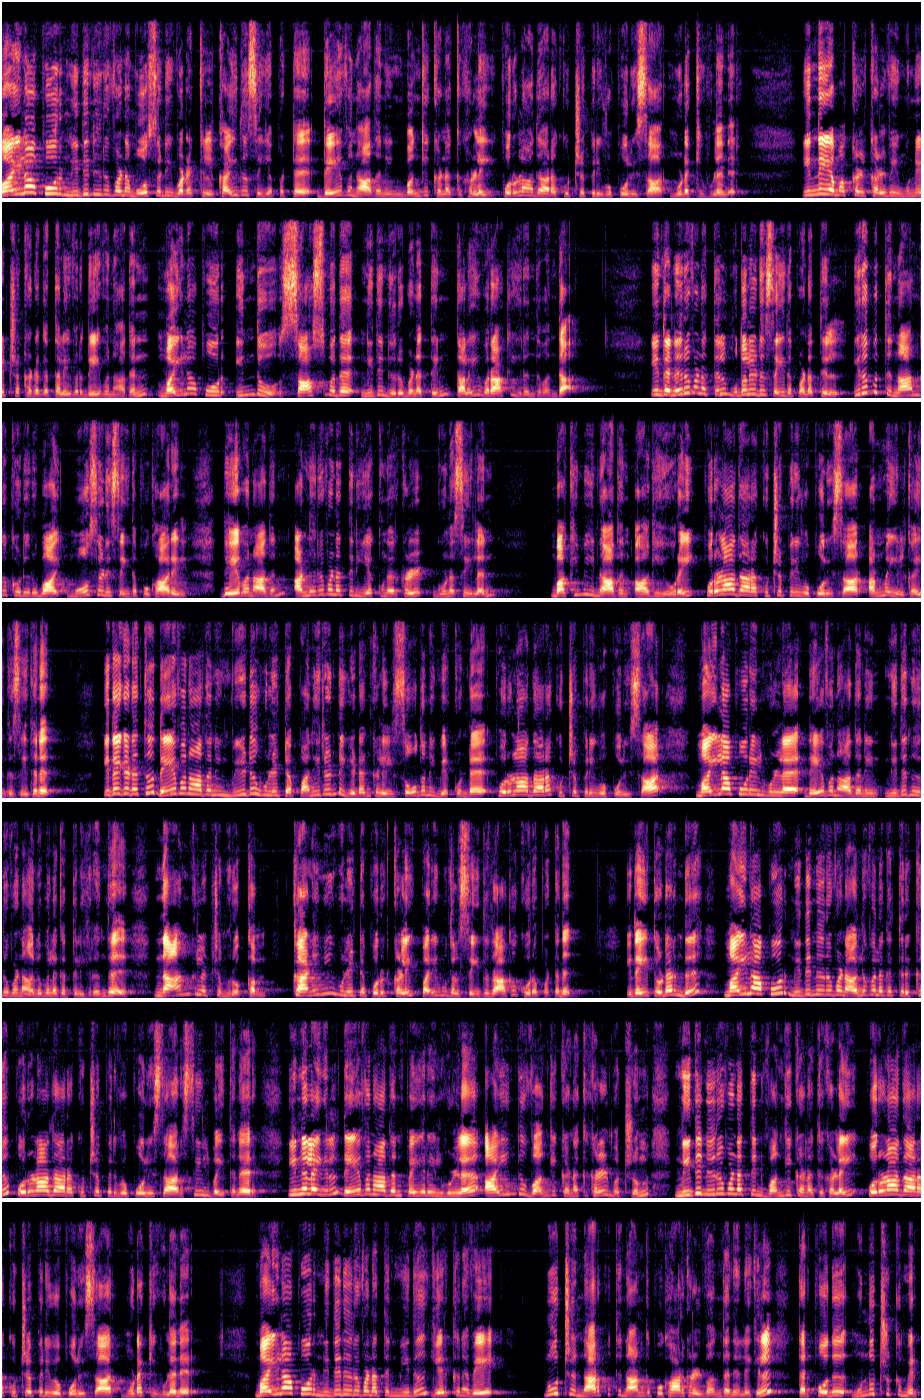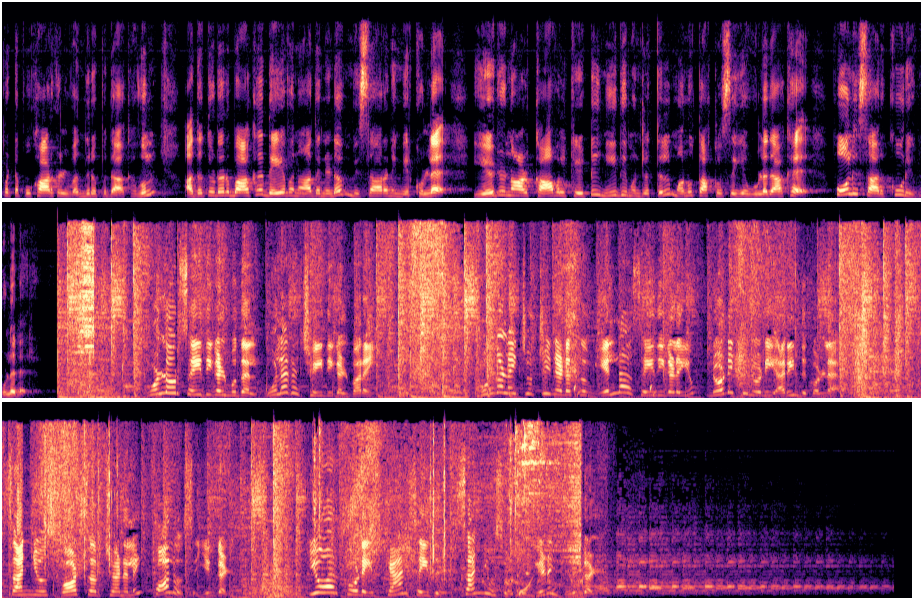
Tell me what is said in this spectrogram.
மயிலாப்பூர் நிதி நிறுவன மோசடி வழக்கில் கைது செய்யப்பட்ட தேவநாதனின் வங்கிக் கணக்குகளை பொருளாதார குற்றப்பிரிவு போலீசார் முடக்கியுள்ளனர். இந்திய மக்கள் கல்வி முன்னேற்றக் கழக தலைவர் தேவநாதன் மயிலாப்பூர் இந்து சாஸ்வத நிதி நிறுவனத்தின் தலைவராக இருந்து வந்தார். இந்த நிறுவனத்தில் முதலீடு செய்த பணத்தில் இருபத்தி நான்கு கோடி ரூபாய் மோசடி செய்த புகாரில் தேவநாதன் அந்நிறுவனத்தின் இயக்குநர்கள் குணசீலன் மகிமிநாதன் ஆகியோரை பொருளாதார குற்றப்பிரிவு போலீசார் அண்மையில் கைது செய்தனர். இதையடுத்து தேவநாதனின் வீடு உள்ளிட்ட பனிரண்டு இடங்களில் சோதனை மேற்கொண்ட பொருளாதார குற்றப்பிரிவு போலீசார் மயிலாப்பூரில் உள்ள தேவநாதனின் நிதி நிறுவன அலுவலகத்தில் இருந்து நான்கு லட்சம் ரொக்கம் கணினி உள்ளிட்ட பொருட்களை பறிமுதல் செய்ததாக கூறப்பட்டது. இதைத் தொடர்ந்து மயிலாப்பூர் நிதி நிறுவன அலுவலகத்திற்கு பொருளாதார குற்றப்பிரிவு போலீசார் சீல் வைத்தனர். இந்நிலையில் தேவநாதன் பெயரில் உள்ள ஐந்து வங்கிக் கணக்குகள் மற்றும் நிதி நிறுவனத்தின் வங்கிக் கணக்குகளை பொருளாதார குற்றப்பிரிவு போலீசார் முடக்கியுள்ளனர். மயிலாப்பூர் நிதி நிறுவனத்தின் மீது ஏற்கனவே நூற்று நாற்பத்தி நான்கு புகார்கள் வந்த நிலையில் தற்போது முன்னூற்றுக்கும் மேற்பட்ட புகார்கள் வந்திருப்பதாகவும் அது தொடர்பாக தேவநாதனிடம் விசாரணை மேற்கொள்ள ஏழு நாள் காவல் கேட்டு நீதிமன்றத்தில் மனு தாக்கல் செய்ய உள்ளதாக போலீசார் கூறியுள்ளனர். உள்ளூர் செய்திகள் முதல் உலக செய்திகள் வரை உங்களை சுற்றி நடக்கும் எல்லா செய்திகளையும் நொடிக்கு நொடி அறிந்து கொள்ள சன் நியூஸ் வாட்ஸ்அப் சேனலை ஃபாலோ செய்யுங்கள். கியூஆர் கோடை ஸ்கேன் செய்து சன் நியூஸோடு இணைந்திருங்கள்.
